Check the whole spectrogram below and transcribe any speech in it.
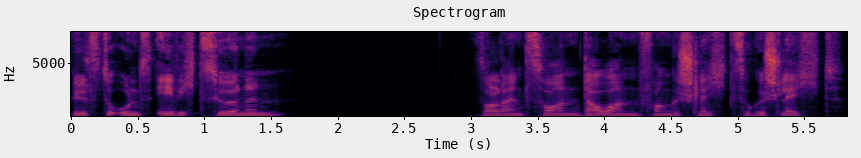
Willst du uns ewig zürnen? Soll dein Zorn dauern von Geschlecht zu Geschlecht?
